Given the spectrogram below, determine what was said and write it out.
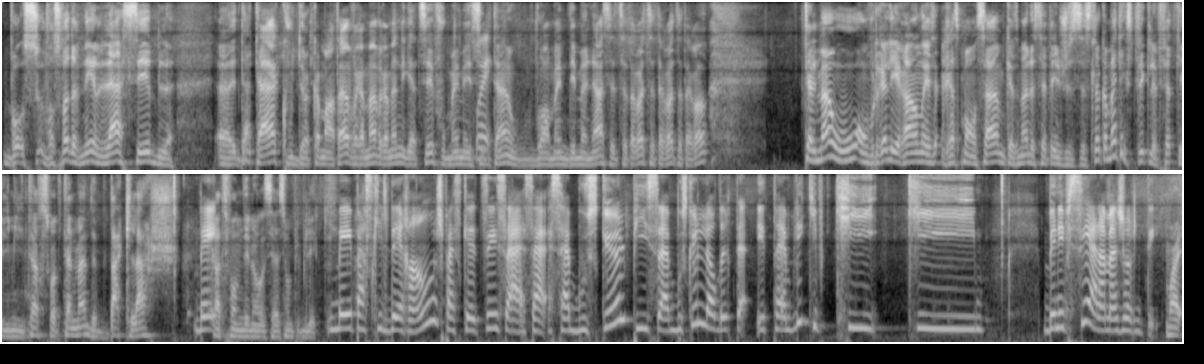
vont, sou- vont souvent devenir la cible euh, d'attaques ou de commentaires vraiment, vraiment négatifs ou même insultants ou voire même des menaces, etc., etc., etc. Tellement où on voudrait les rendre responsables quasiment de cette injustice-là. Comment t'expliques le fait que les militaires reçoivent tellement de backlash Ben, quand ils font une dénonciation publique? Mais parce qu'ils dérangent, parce que, tu sais, ça, ça, ça bouscule, puis ça bouscule l'ordre éta- établi qui, qui, qui bénéficie à la majorité. Ouais.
